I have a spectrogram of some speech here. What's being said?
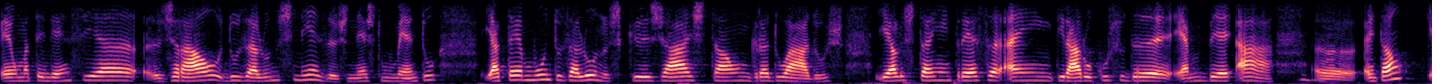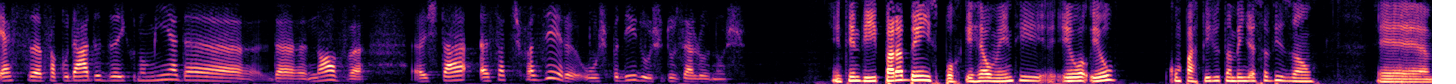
é uma tendência geral dos alunos chineses neste momento e até muitos alunos que já estão graduados e eles têm interesse em tirar o curso de MBA. Uhum. Uh, então, essa faculdade de economia da, da Nova uh, está a satisfazer os pedidos dos alunos. Entendi. Parabéns, porque realmente eu, eu compartilho também dessa visão. É,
